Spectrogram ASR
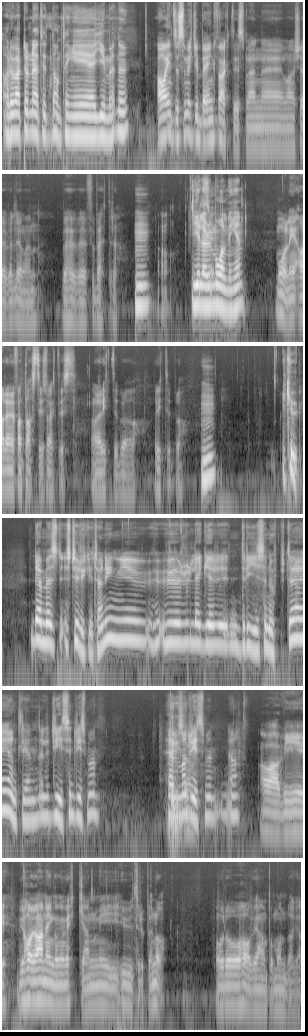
Har du varit och nötit någonting i gymmet nu? Ja, inte så mycket bänk faktiskt, men eh, man kör väl det man behöver förbättra. Mm. Ja. Gillar du Så- målningen? Målningen, ja den är fantastisk faktiskt. Den är riktigt bra. Riktigt bra. Mm. Kul. Det med st- styrketräning, hur, hur lägger Driesen upp det egentligen? Eller Driesen, Driesman? Hellman, Driesman, ja. Ja, vi, vi har ju han en gång i veckan med i U-truppen då. Och då har vi han på måndagar.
